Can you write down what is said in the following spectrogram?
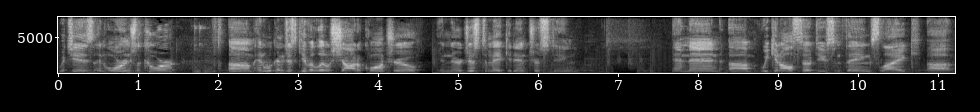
which is an orange liqueur, um, and we're gonna just give a little shot of Cointreau in there just to make it interesting. And then um, we can also do some things like uh,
